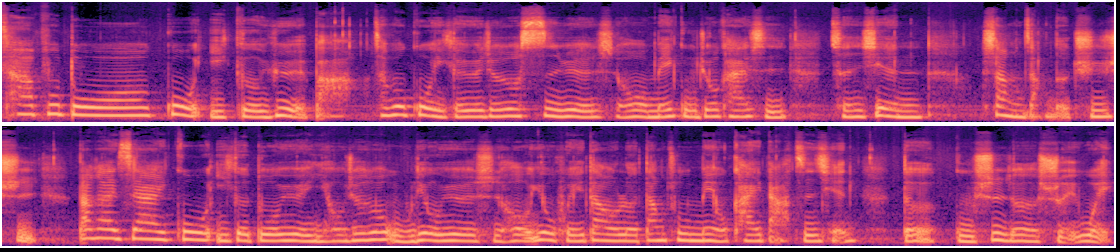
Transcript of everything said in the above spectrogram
差不多过一个月吧，差不多过一个月，就是说四月的时候，美股就开始呈现上涨的趋势。大概再过一个多月以后，就是说五六月的时候，又回到了当初没有开打之前的股市的水位。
